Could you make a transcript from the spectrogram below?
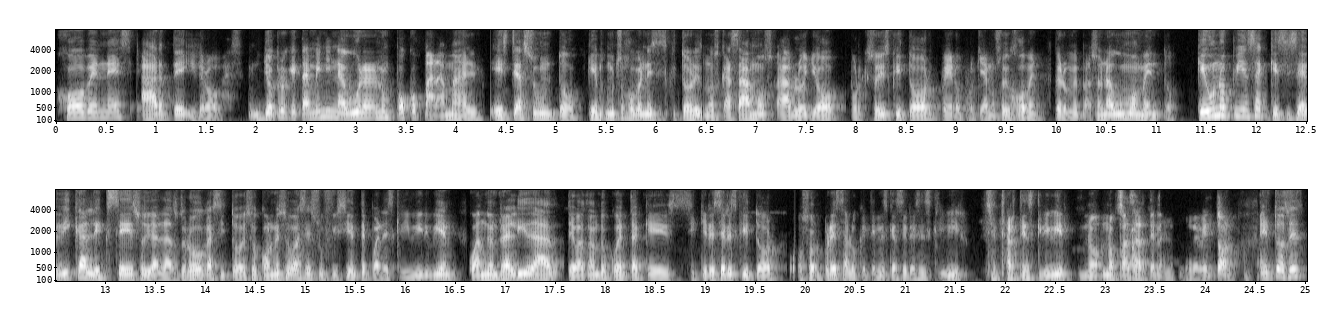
jóvenes, arte y drogas. Yo creo que también inauguran un poco para mal este asunto que muchos jóvenes escritores nos casamos, hablo yo porque soy escritor, pero porque ya no soy joven, pero me pasó en algún momento, que uno piensa que si se dedica al exceso y a las drogas y todo eso, con eso va a ser suficiente para escribir bien, cuando en realidad te vas dando cuenta que si quieres ser escritor, o sorpresa, lo que tienes que hacer es escribir, sentarte a escribir, no, no pasarte en el reventón. Entonces,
